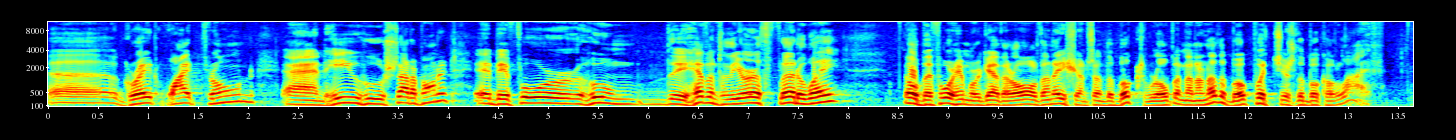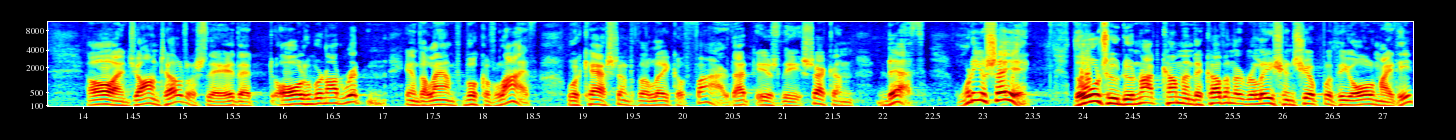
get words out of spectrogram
uh, great white throne, and he who sat upon it, uh, before whom the heavens and the earth fled away. Oh, before him were gathered all the nations, and the books were opened, and another book, which is the book of life. Oh, and John tells us there that all who were not written in the Lamb's book of life were cast into the lake of fire. That is the second death. What are you saying? Those who do not come into covenant relationship with the Almighty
